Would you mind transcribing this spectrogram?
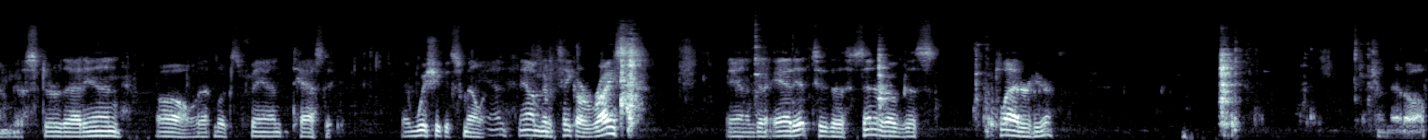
I'm going to stir that in. Oh, that looks fantastic. I wish you could smell it. And now I'm going to take our rice and I'm going to add it to the center of this platter here. Turn that off.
